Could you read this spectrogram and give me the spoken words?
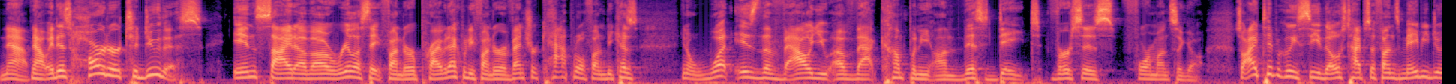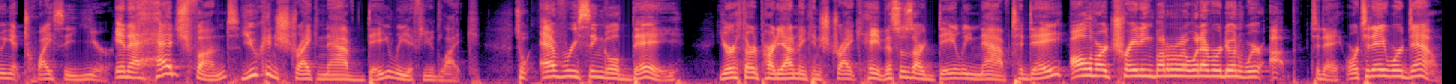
NAV. Now, it is harder to do this inside of a real estate fund or a private equity fund or a venture capital fund because you know what is the value of that company on this date versus four months ago. So I typically see those types of funds maybe doing it twice a year. In a hedge fund, you can strike NAV daily if you'd like. So every single day, your third party admin can strike, hey, this is our daily NAV. Today, all of our trading, blah, blah, blah, whatever we're doing, we're up today. Or today we're down.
